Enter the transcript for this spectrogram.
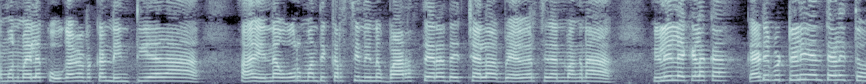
ಅಮ್ಮನ ಮೇಲೆ ಕೂಗ ನಡ್ಕೊಂಡು ನಿಂತೀಯಲ್ಲ. ಹಾ ಇನ್ನ ಊರ್ ಮಂದಿ ಕರ್ಸಿ ನಿನಗೆ ಬಾರಿಸ್ತಾ ಇರೋದು ಹೆಚ್ಚಲ್ಲ ಬೇಗರ್ಸಿ ನನ್ನ ಮಗನ. ಇಳಿಲ್ಲ ಕೇಳಕ ಗಾಡಿ ಬಿಟ್ಟಿಳಿ ಅಂತ ಹೇಳಿತ್ತು.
